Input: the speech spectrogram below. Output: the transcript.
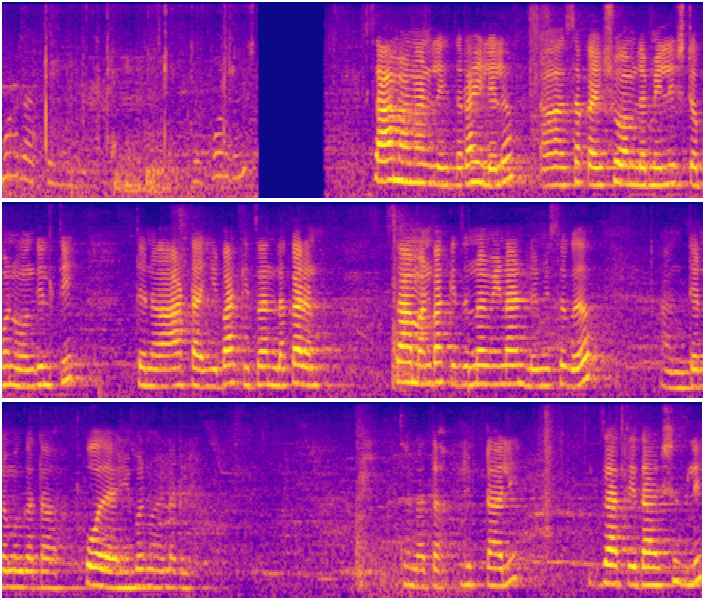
मराठी ते पोरगं सामान आणलं इथं राहिलेलं. सकाळी शिवमला मी लिस्ट बनवून दिली ती त्यानं आटा ही बाकीचं आणला कारण सामान बाकीचं नवीन आणलं मी सगळं. आणि त्यानं मग आता पोळ्याही बनवायला लागले. चला आता लिफ्ट आली. जाते डाळ शिजली.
